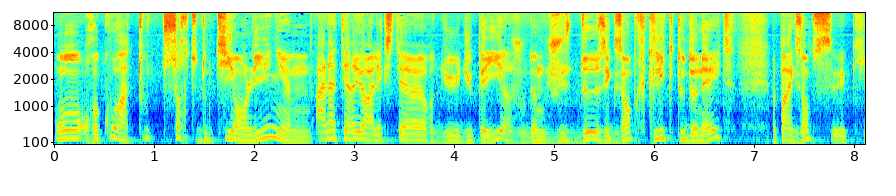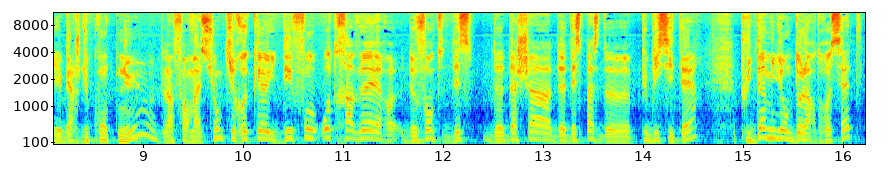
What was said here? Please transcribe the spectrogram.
ont recours à toutes sortes d'outils en ligne, euh, à l'intérieur, à l'extérieur du, du pays. Je vous donne juste deux exemples. Click to Donate, euh, par exemple, qui héberge du contenu, de l'information, qui recueille des fonds au travers de ventes d'es- de- d'achat de- d'espaces de publicitaires, plus d'un million de dollars de recettes.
